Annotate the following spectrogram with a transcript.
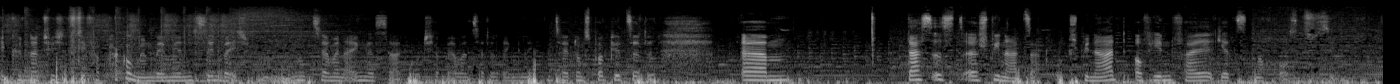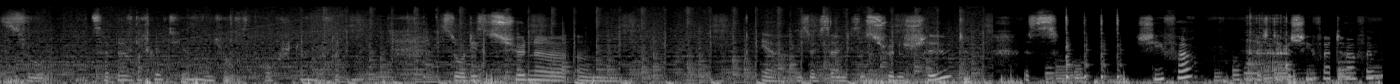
Ihr könnt natürlich jetzt die Verpackungen bei mir nicht sehen, weil ich nutze ja mein eigenes Saatgut. Ich habe mir aber einen Zettel reingelegt, einen Zeitungspapierzettel. Ähm, das ist äh, Spinatsaatgut. Spinat auf jeden Fall jetzt noch auszuziehen. So, Zettel wackelt hier. Muss ich mal was draufstellen. So, dieses schöne, ähm, ja, wie soll ich sagen, dieses schöne Schild ist Schiefer, richtige Schiefertafel.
